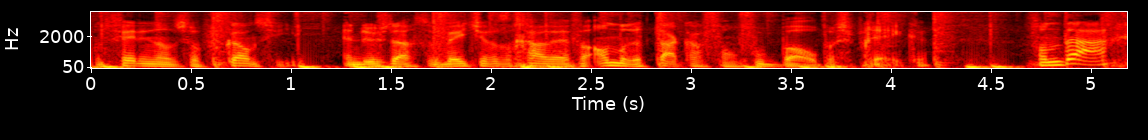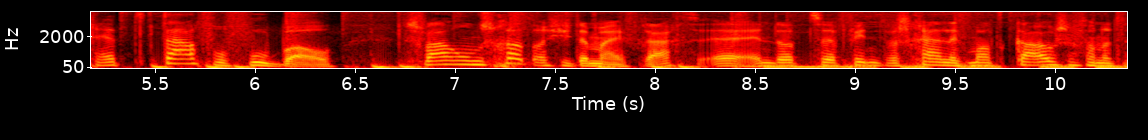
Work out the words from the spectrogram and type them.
want Ferdinand is op vakantie. En dus dachten we, weet je wat, dan gaan we even andere takken van voetbal bespreken. Vandaag het tafelvoetbal. Zwaar onderschat als je het aan mij vraagt. Eh, en dat eh, vindt waarschijnlijk Matt Kousen van het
